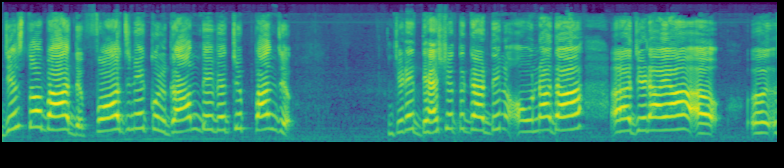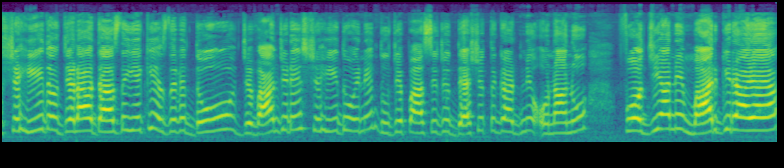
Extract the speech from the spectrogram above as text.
ਜਿਸ ਤੋਂ ਬਾਅਦ ਫੌਜ ਨੇ ਕੁਲਗਾਮ ਦੇ ਵਿੱਚ ਪੰਜ ਜਿਹੜੇ ਦਹਿਸ਼ਤਗਰਦ ਨੇ ਉਹਨਾਂ ਦਾ ਅ, ਜਿਹੜਾ ਆ ਸ਼ਹੀਦ ਜਿਹੜਾ ਦੱਸ ਦਈਏ ਕਿ ਇਸ ਦੇ ਵਿੱਚ ਦੋ ਜਵਾਨ ਜਿਹੜੇ ਸ਼ਹੀਦ ਹੋਏ ਨੇ ਦੂਜੇ ਪਾਸੇ ਜੋ ਦਹਿਸ਼ਤਗਰਦ ਨੇ ਉਹਨਾਂ ਨੂੰ ਫੌਜੀਆਂ ਨੇ ਮਾਰ ਗਿਰਾਇਆ ਆ।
